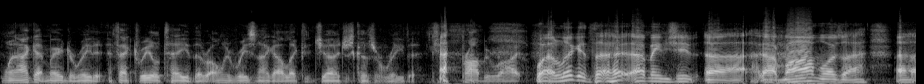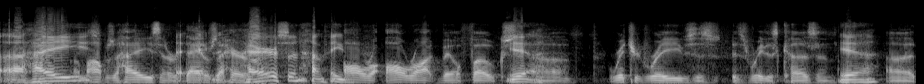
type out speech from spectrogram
when I got married to Rita. In fact, Rita will tell you the only reason I got elected judge is because of Rita. She's probably right. Well, look at the. I mean, she. Uh, her mom was a a, a Hayes. Her mom was a Hayes, and her dad was a Harrison. Harrison. I mean, all all Rockvale folks. Yeah. Uh, Richard Reeves is is Rita's cousin. Yeah. Uh,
